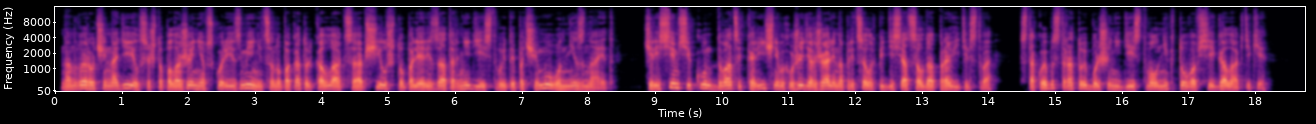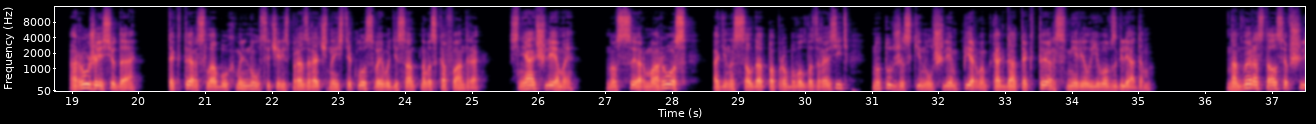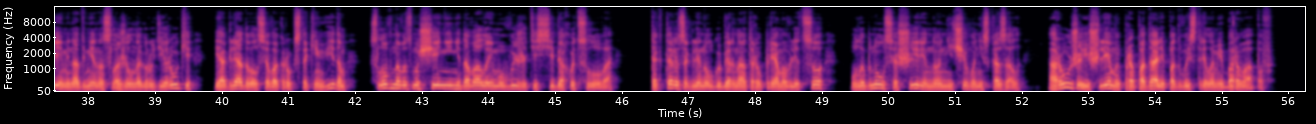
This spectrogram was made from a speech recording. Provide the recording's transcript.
Нанвер очень надеялся, что положение вскоре изменится, но пока только Лак сообщил, что поляризатор не действует и почему он не знает. Через 7 секунд 20 коричневых уже держали на прицелах 50 солдат правительства. С такой быстротой больше не действовал никто во всей галактике. «Оружие сюда!» Тектер слабо ухмыльнулся через прозрачное стекло своего десантного скафандра. «Снять шлемы!» «Но, сэр, мороз!» Один из солдат попробовал возразить, но тут же скинул шлем первым, когда Тектер смерил его взглядом. Нанвер остался в шлеме, надменно сложил на груди руки и оглядывался вокруг с таким видом, словно возмущение не давало ему выжать из себя хоть слово. Тактер заглянул губернатору прямо в лицо, улыбнулся шире, но ничего не сказал. Оружие и шлемы пропадали под выстрелами барвапов.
